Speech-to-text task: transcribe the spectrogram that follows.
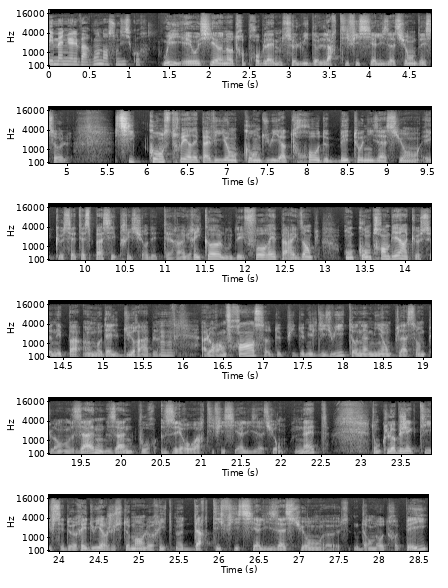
Emmanuel Vargon dans son discours. Oui, et aussi un autre problème, celui de l'artificialisation des sols. Si construire des pavillons conduit à trop de bétonisation et que cet espace est pris sur des terres agricoles ou des forêts, par exemple, on comprend bien que ce n'est pas un modèle durable. Mhm. Alors en France, depuis 2018, on a mis en place un plan ZAN, ZAN pour zéro artificialisation nette. Donc l'objectif, c'est de réduire justement le rythme d'artificialisation euh, dans notre pays,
